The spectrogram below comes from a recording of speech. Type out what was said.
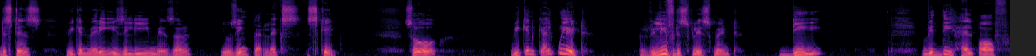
distance we can very easily measure using parallax scale. So, we can calculate relief displacement D with the help of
